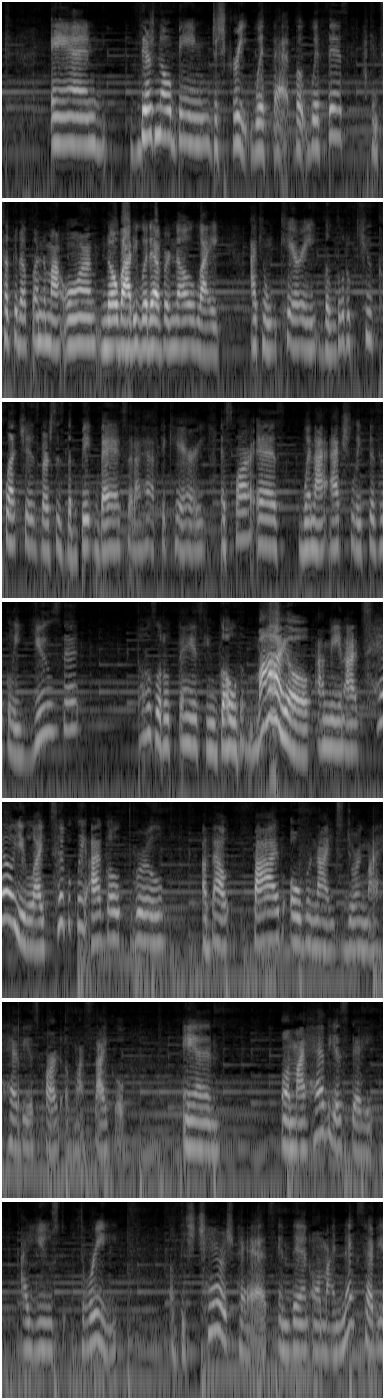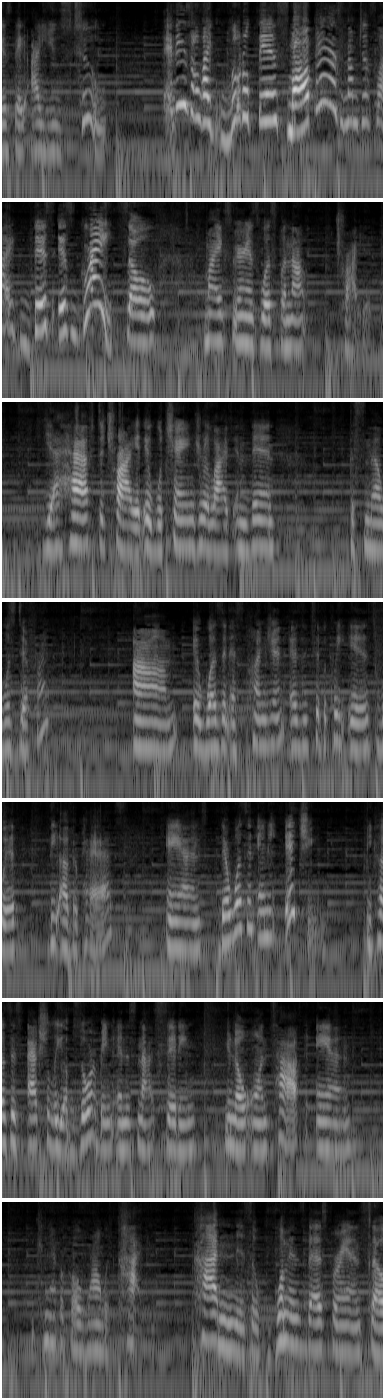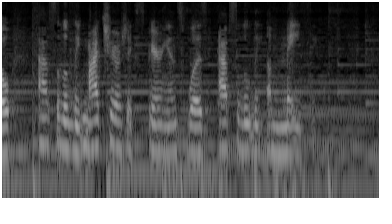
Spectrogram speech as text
and there's no being discreet with that. But with this, can tuck it up under my arm. Nobody would ever know. Like I can carry the little cute clutches versus the big bags that I have to carry. As far as when I actually physically used it, those little things can go the mile. I mean, I tell you, like typically I go through about five overnights during my heaviest part of my cycle. And on my heaviest day, I used three of these Cherish pads. And then on my next heaviest day, I used two. And these are like little thin, small pads. And I'm just like, this is great. So my experience was phenomenal. Try it. You have to try it. It will change your life. And then the smell was different. Um, it wasn't as pungent as it typically is with the other pads and there wasn't any itching because it's actually absorbing and it's not sitting, you know, on top and you can never go wrong with cotton. Cotton is a woman's best friend, so absolutely my Cherish experience was absolutely amazing.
